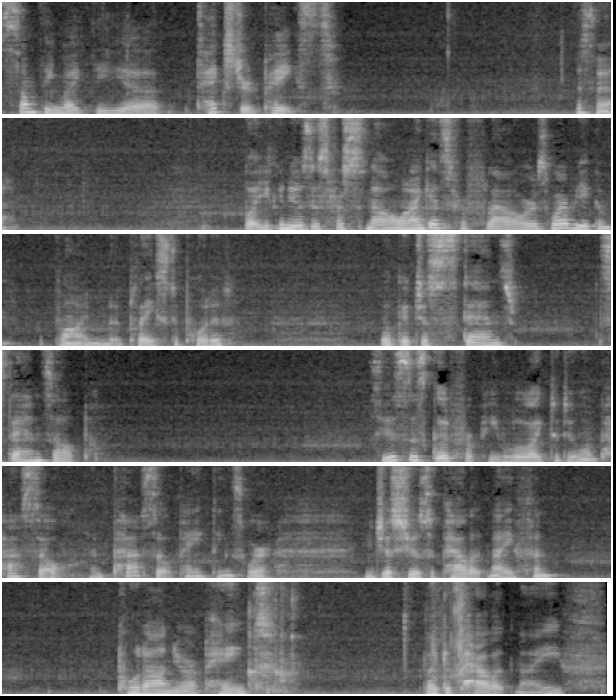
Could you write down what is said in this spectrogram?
something like the uh, textured paste. Isn't it? But you can use this for snow, and I guess for flowers, wherever you can find a place to put it. Look, it just stands stands up. See, this is good for people who like to do impasto paso paintings where you just use a palette knife and put on your paint like a palette knife.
